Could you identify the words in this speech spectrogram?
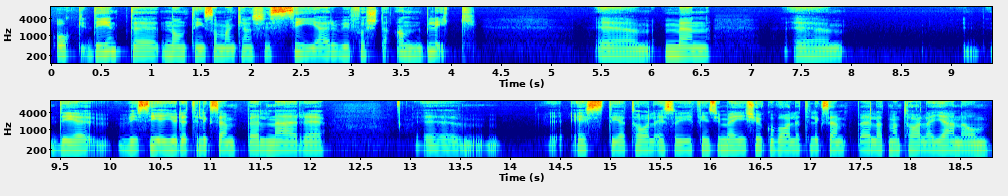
och det är inte någonting som man kanske ser vid första anblick. Eh, men eh, det, vi ser ju det till exempel när eh, SD talar, alltså det finns ju med i kyrkovalet till exempel, att man talar gärna om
